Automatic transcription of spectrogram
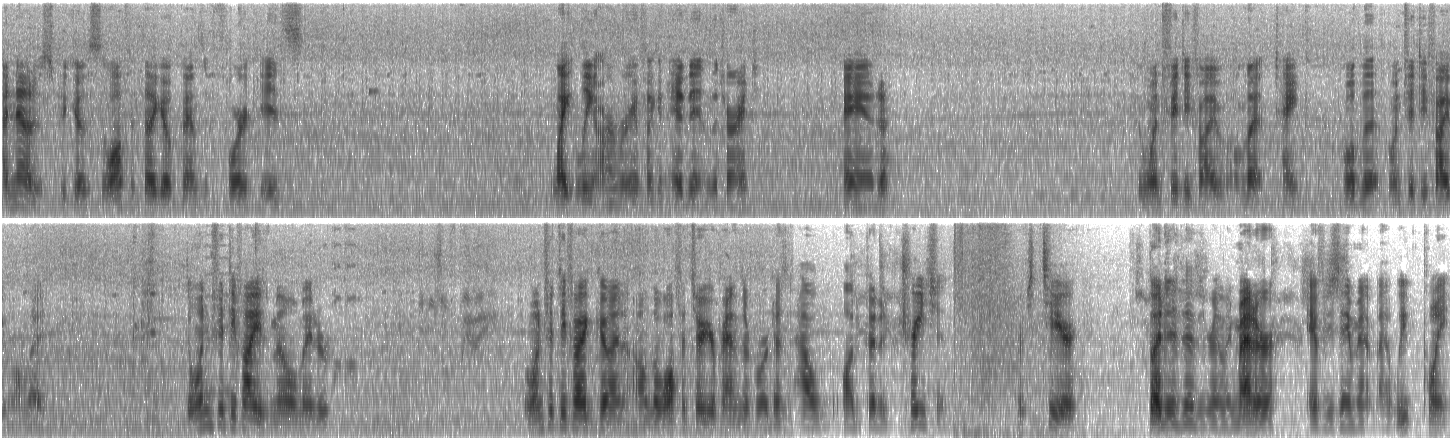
I noticed because the Waffenträger Panzer IV is lightly armored if I can hit it in the turret, and the 155 on that tank, well the 155 on that, the 155 is millimeter, the 155 gun on the Waffenträger Panzer IV doesn't have a lot of penetration first tier, but it doesn't really matter if he's aiming at my weak point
